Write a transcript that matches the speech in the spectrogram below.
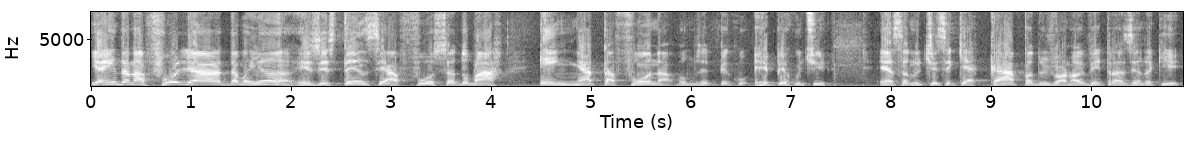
E ainda na Folha da Manhã, resistência à força do mar em Atafona. Vamos repercutir essa notícia que é capa do jornal e vem trazendo aqui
